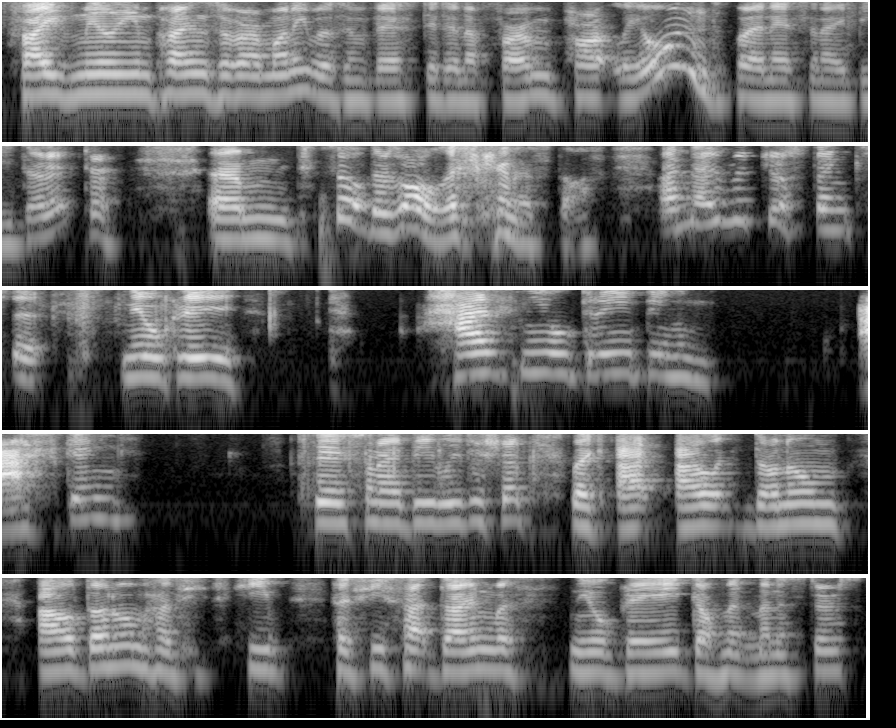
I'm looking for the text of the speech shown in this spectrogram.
Five million pounds of our money was invested in a firm partly owned by an SNIB director. Um, so there's all this kind of stuff. And I would just think that Neil Gray has Neil Gray been asking the SNIB leadership, like Alec Denholm, Al Denholm, has he has he sat down with Neil Gray, government ministers,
